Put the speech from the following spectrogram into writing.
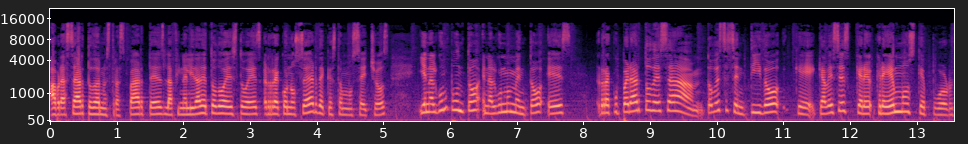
abrazar todas nuestras partes, la finalidad de todo esto es reconocer de qué estamos hechos y en algún punto, en algún momento es recuperar todo, esa, todo ese sentido que, a veces creemos que por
